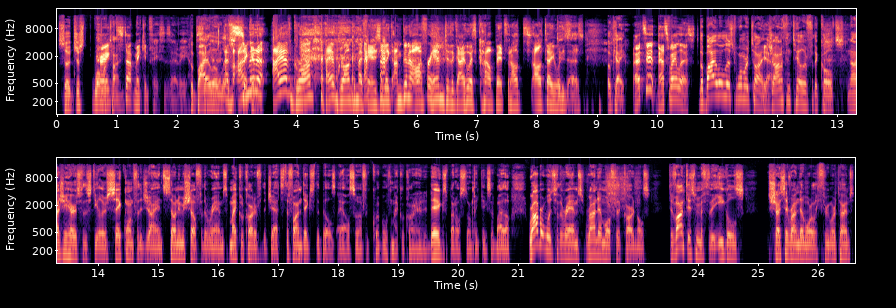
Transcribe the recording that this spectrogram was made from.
So just one Craig, more time. stop making faces at me. The I'm buy low list. I'm I'm gonna. I have Gronk. I have Gronk in my fantasy league. I'm gonna offer him to the guy who has Kyle Pitts, and I'll I'll tell you what Do he that. says. Okay. That's it. That's my list. The buy low list one more time. Yeah. Jonathan Taylor for the Colts, Najee Harris for the Steelers, Saquon for the Giants, Sony Michel for the Rams, Michael Carter for the Jets, Stefon Diggs for the Bills. I also have a quibble with Michael Carter to Diggs, but I also don't think Diggs is a buy low. Robert Woods for the Rams, Rondale Moore for the Cardinals, DeVonta Smith for the Eagles. Should I say Rondale Moore like three more times?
